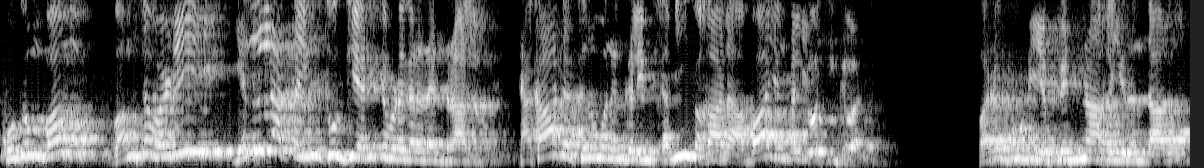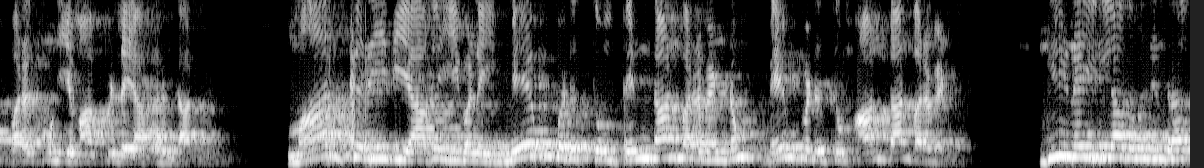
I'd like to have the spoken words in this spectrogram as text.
குடும்பம் வம்ச வழி எல்லாத்தையும் தூக்கி எறிந்து விடுகிறது என்றால் தகாத திருமணங்களின் சமீபகால அபாயங்கள் யோசிக்க வேண்டும். வரக்கூடிய பெண்ணாக இருந்தாலும் வரக்கூடிய மாப்பிள்ளையாக இருந்தாலும் மார்க்க ரீதியாக இவனை மேம்படுத்தும் பெண் தான் வர வேண்டும் மேம்படுத்தும் ஆண் தான் வர வேண்டும். தீனை இல்லாதவன் என்றால்?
